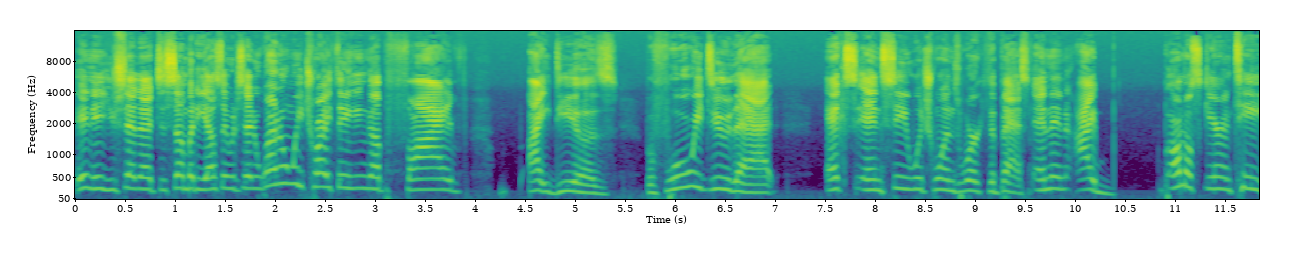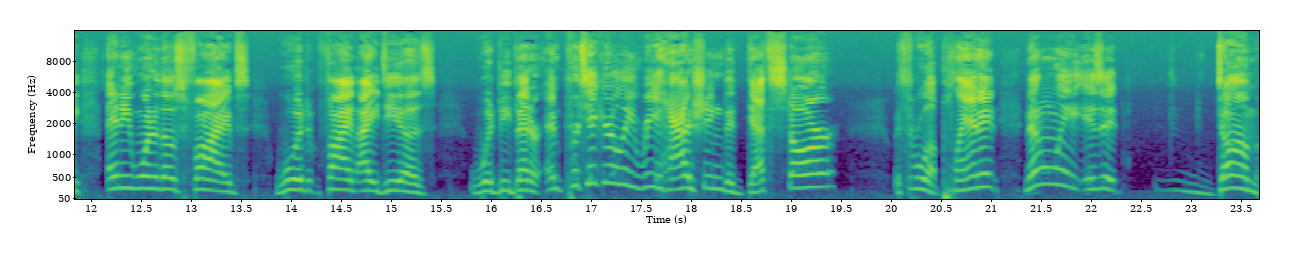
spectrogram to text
and you said that to somebody else, they would have said, "Why don't we try thinking up five ideas before we do that, X and see which ones work the best?" And then I almost guarantee any one of those fives would five ideas would be better. And particularly rehashing the Death Star through a planet, not only is it dumb,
